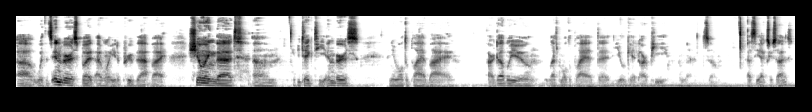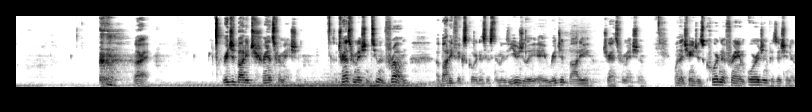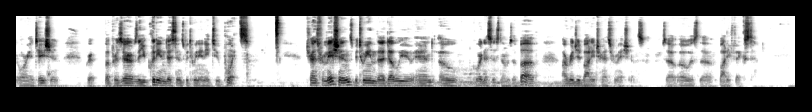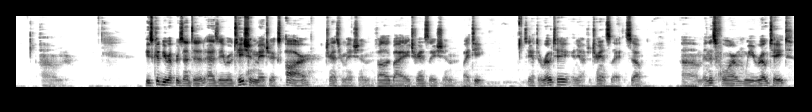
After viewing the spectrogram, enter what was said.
uh, with its inverse, but I want you to prove that by showing that um, if you take t inverse and you multiply it by rw, left multiply it, that you'll get rp from that. So that's the exercise. All right. Rigid body transformation. So transformation to and from a body fixed coordinate system is usually a rigid body transformation, one that changes coordinate frame, origin, position, and orientation but preserves the Euclidean distance between any two points. Transformations between the W and O coordinate systems above are rigid body transformations. So O is the body fixed. Um, these could be represented as a rotation matrix R transformation followed by a translation by T. So you have to rotate and you have to translate. So um, in this form, we rotate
